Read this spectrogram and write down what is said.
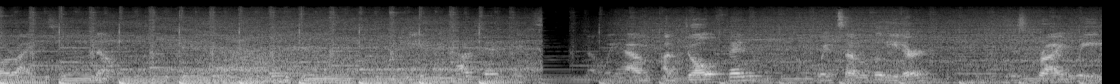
Alright. Now. A dolphin with some glitter. This bright wreath.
